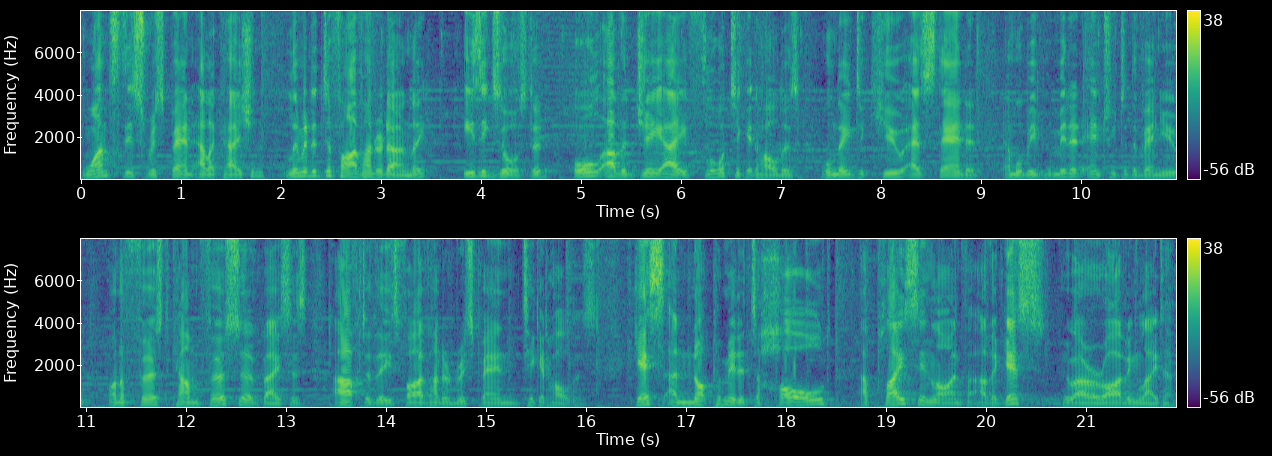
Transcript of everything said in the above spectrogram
Once this wristband allocation, limited to 500 only, is exhausted, all other GA floor ticket holders will need to queue as standard and will be permitted entry to the venue on a first come, first served basis after these 500 wristband ticket holders. Guests are not permitted to hold a place in line for other guests who are arriving later.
